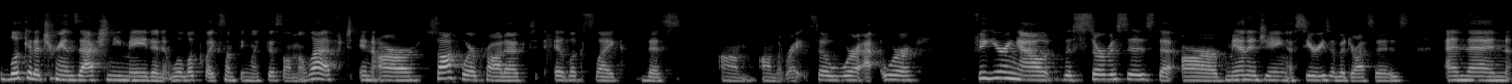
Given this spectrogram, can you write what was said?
look at a transaction you made and it will look like something like this on the left. In our software product, it looks like this um, on the right. So we're, we're figuring out the services that are managing a series of addresses and then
